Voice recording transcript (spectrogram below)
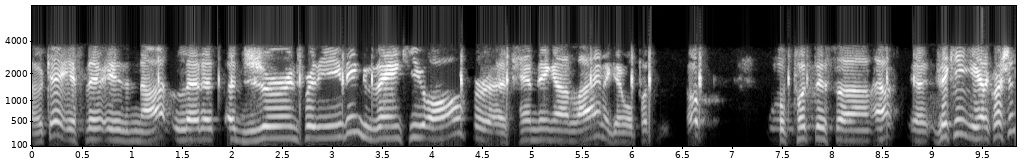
Okay, if there is not, let us adjourn for the evening. Thank you all for attending online. Again, we'll put oh, we'll put this out. Uh, Vicky, you got a question?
